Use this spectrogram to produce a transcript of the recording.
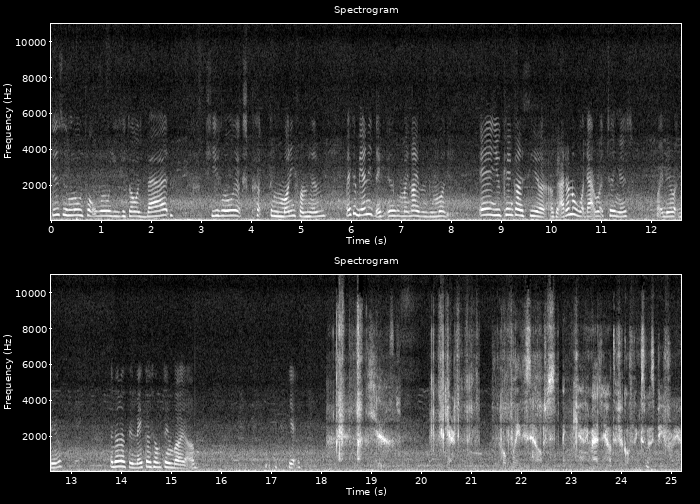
this is one where you can tell it's bad. She's literally expecting money from him. It could be anything. It might not even be money. And you can kind of see it. Okay, I don't know what that red thing is. Right there, right there. I don't know if it make or something, but um, yeah. Yeah. Here. Hopefully this helps. I can't imagine how difficult things must be for you.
